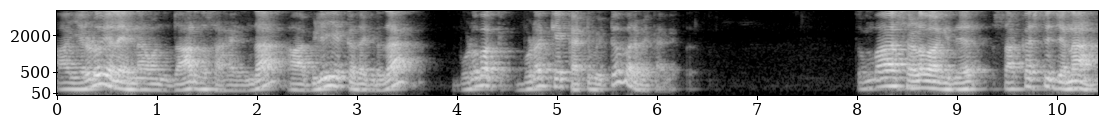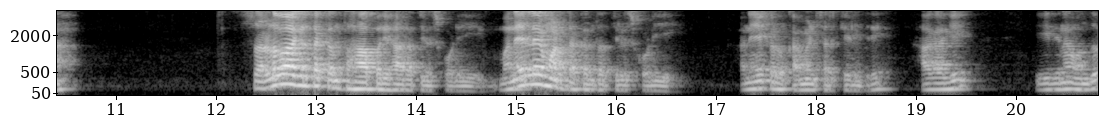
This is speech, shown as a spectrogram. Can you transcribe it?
ಆ ಎರಡೂ ಎಲೆಯನ್ನು ಒಂದು ದಾರದ ಸಹಾಯದಿಂದ ಆ ಬಿಳಿ ಎಕ್ಕದ ಗಿಡದ ಬುಡಕ್ಕೆ ಬುಡಕ್ಕೆ ಕಟ್ಟಿಬಿಟ್ಟು ಬರಬೇಕಾಗಿರ್ತದೆ. ತುಂಬ ಸರಳವಾಗಿದೆ. ಸಾಕಷ್ಟು ಜನ ಸರಳವಾಗಿರ್ತಕ್ಕಂತಹ ಪರಿಹಾರ ತಿಳಿಸ್ಕೊಡಿ, ಮನೆಯಲ್ಲೇ ಮಾಡ್ತಕ್ಕಂಥದ್ದು ತಿಳಿಸ್ಕೊಡಿ ಅನೇಕರು ಕಾಮೆಂಟ್ಸಲ್ಲಿ ಕೇಳಿದ್ರಿ. ಹಾಗಾಗಿ ಈ ದಿನ ಒಂದು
